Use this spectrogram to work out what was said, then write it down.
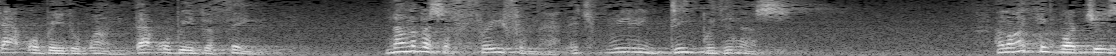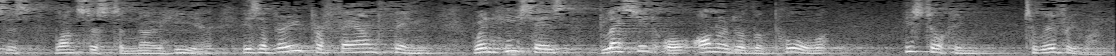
that will be the one. That will be the thing. None of us are free from that. It's really deep within us. And I think what Jesus wants us to know here is a very profound thing. When he says, blessed or honored are the poor, he's talking to everyone.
